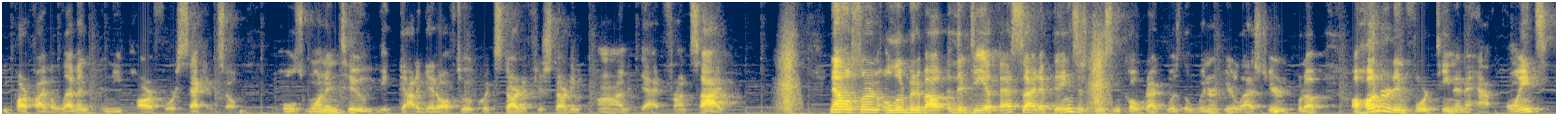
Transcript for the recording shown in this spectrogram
the par five 11th, and the par four second. So holes one and two, you got to get off to a quick start if you're starting on that front side. Now let's learn a little bit about the DFS side of things. As Jason Kokrak was the winner here last year and put up 114 and a half points.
